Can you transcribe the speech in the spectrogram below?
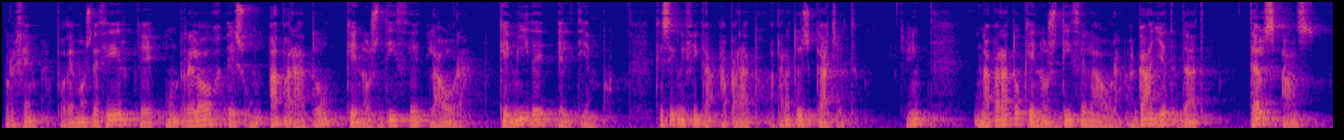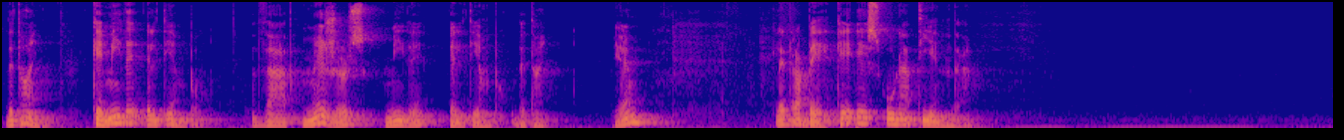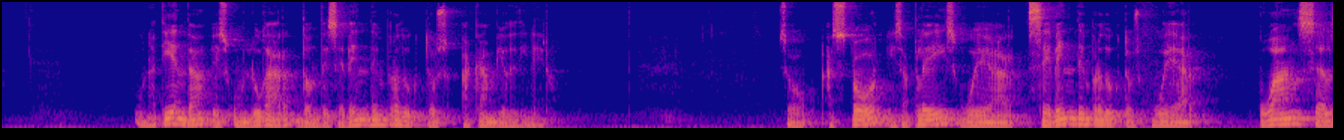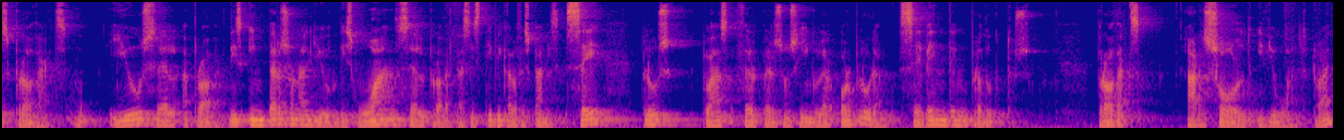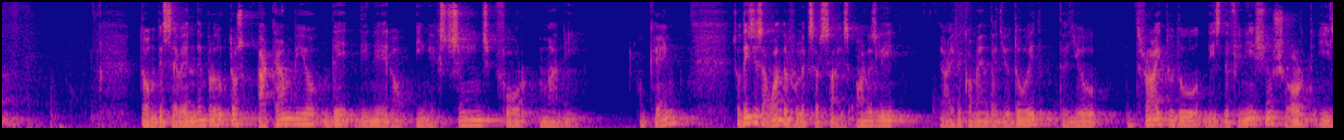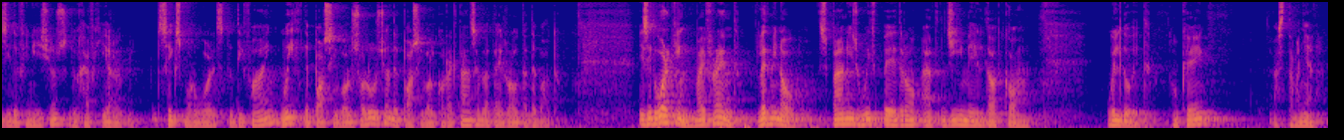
por ejemplo, podemos decir que un reloj es un aparato que nos dice la hora, que mide el tiempo. ¿Qué significa aparato? Aparato es gadget, un aparato que nos dice la hora. A gadget that tells us the time. Que mide el tiempo. That measures, mide el tiempo. The time. Bien. Letra B. ¿Qué es una tienda? tienda es un lugar donde se venden productos a cambio de dinero. So, a store is a place where se venden productos, where one sells products. You sell a product. This impersonal you, this one sell product, as is typical of Spanish. Se plus plus third person singular or plural. Se venden productos. products are sold if you want, right? Donde se venden productos a cambio de dinero, in exchange for money. Okay? So this is a wonderful exercise. Honestly, I recommend that you do it, that you try to do these definitions, short, easy definitions. You have here six more words to define with the possible solution, the possible correct answer that I wrote at the bottom. Is it working, my friend? Let me know. Spanish with Pedro at gmail.com. We'll do it, okay? Hasta mañana.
